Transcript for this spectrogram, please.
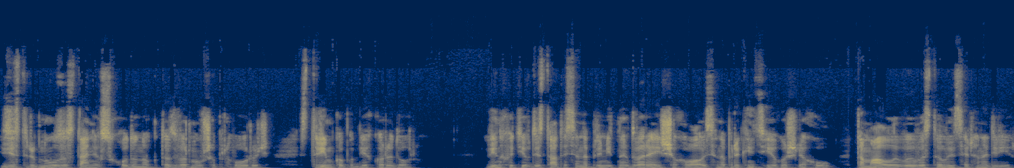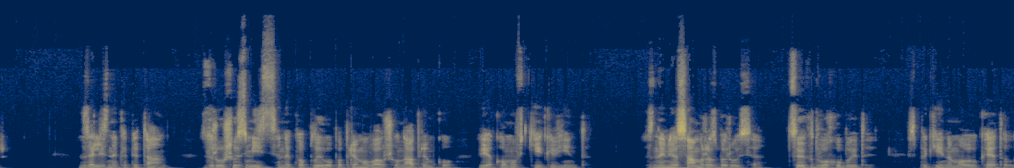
зістрибнув з останніх сходинок та, звернувши праворуч, стрімко побіг коридор. Він хотів дістатися непримітних дверей, що ховалися наприкінці його шляху, та мали вивести лицаря на двір. Залізний капітан зрушив з місця, неквапливо попрямувавши у напрямку, в якому втік вінт. З ним я сам розберуся, цих двох убити, спокійно мовив Кетл,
